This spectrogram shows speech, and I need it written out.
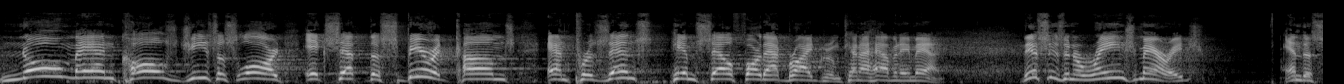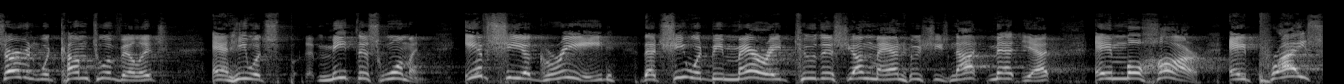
No man calls Jesus Lord except the Spirit comes and presents himself for that bridegroom. Can I have an amen? This is an arranged marriage, and the servant would come to a village and he would sp- meet this woman. If she agreed that she would be married to this young man who she's not met yet, a mohar, a price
